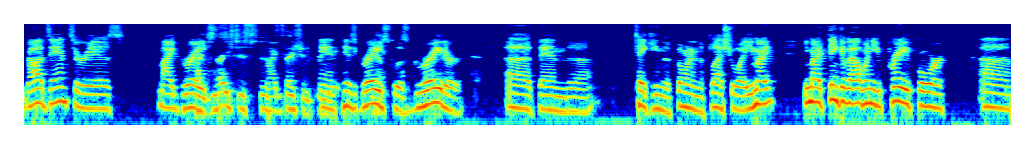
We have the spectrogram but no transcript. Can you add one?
God's answer is, "My grace." My grace is sufficient. and His grace yeah. was greater uh, than the taking the thorn in the flesh away. You might you might think about when you pray for uh,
